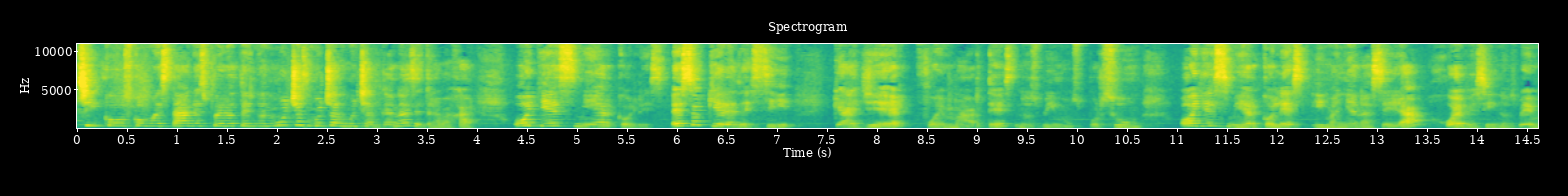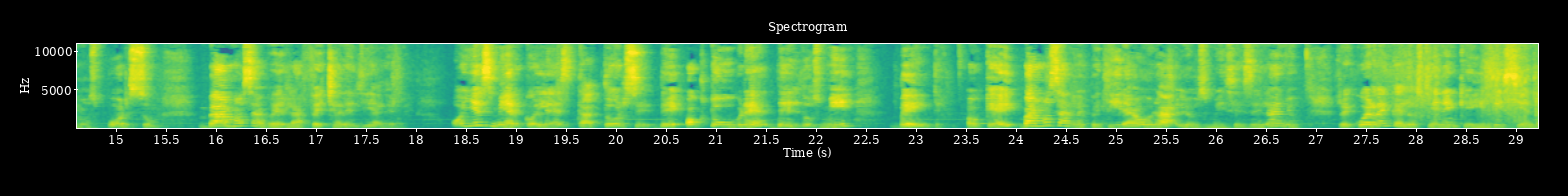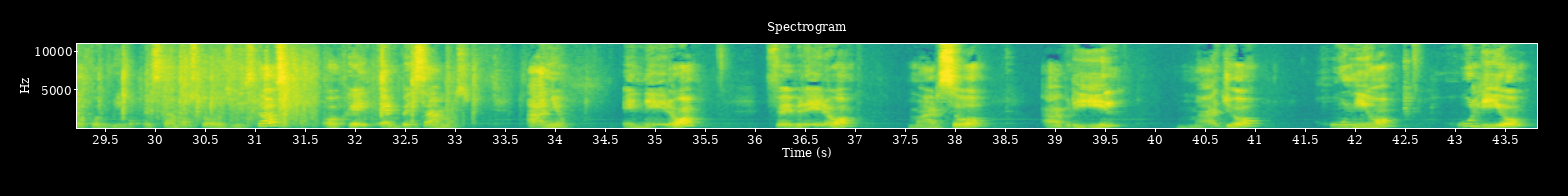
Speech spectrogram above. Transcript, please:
chicos, ¿cómo están? Espero tengan muchas, muchas, muchas ganas de trabajar. Hoy es miércoles. Eso quiere decir que ayer fue martes, nos vimos por Zoom. Hoy es miércoles y mañana será jueves y nos vemos por Zoom. Vamos a ver la fecha del día de hoy. Hoy es miércoles 14 de octubre del 2020. ¿Ok? Vamos a repetir ahora los meses del año. Recuerden que los tienen que ir diciendo conmigo. ¿Estamos todos listos? Ok, empezamos. Año, enero, febrero, marzo, abril, mayo, junio, julio,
